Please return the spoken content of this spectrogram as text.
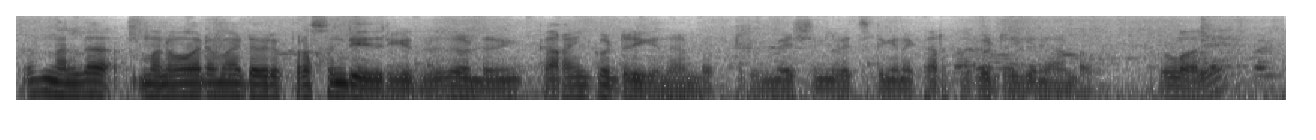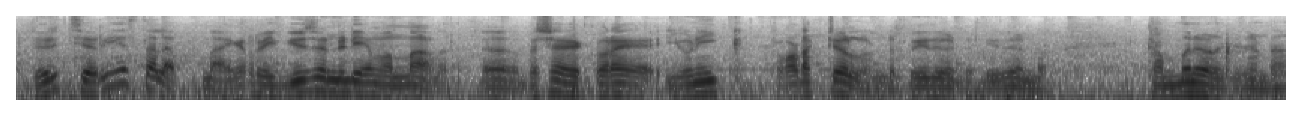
അത് നല്ല മനോഹരമായിട്ട് അവർ പ്രസന്റ് ചെയ്തിരിക്കുന്നത്. ഇതുകൊണ്ട് കറങ്ങിക്കൊണ്ടിരിക്കുന്നുണ്ടോ മെഷീനിൽ വെച്ചിട്ട് ഇങ്ങനെ കറക്കിക്കൊണ്ടിരിക്കുന്നുണ്ടോ ഉള്ളതല്ലേ ഇതൊരു ചെറിയ സ്ഥലം. ഭയങ്കര റിവ്യൂസ് കണ്ടിട്ട് ഞാൻ വന്നതാണ്. പക്ഷേ കുറേ യുണീക്ക് പ്രോഡക്റ്റുകളുണ്ട് ഇപ്പോൾ ഇത് കണ്ടു? ഇത് കണ്ടോ? കമ്പനികളൊക്കെ കണ്ടോ?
